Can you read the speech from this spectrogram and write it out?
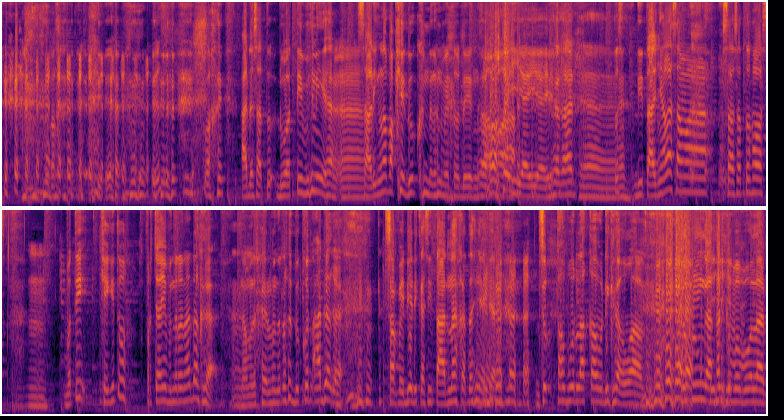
ada satu dua tim ini ya, salinglah pakai dukun dengan metode yang sama. Oh, iya, iya, iya. kan? Terus ditanyalah sama salah satu host, Hmm. berarti kayak gitu percaya beneran ada nggak? Nah beneran beneran dukun ada nggak? Sampai dia dikasih tanah katanya ya, suruh taburlah kau di gawang, kalau nggak akan kebobolan.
